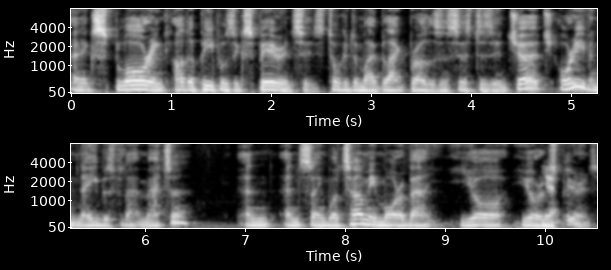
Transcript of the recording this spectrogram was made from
and exploring other people's experiences, talking to my black brothers and sisters in church, or even neighbors for that matter, and and saying, "Well, tell me more about your your yeah. experience."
